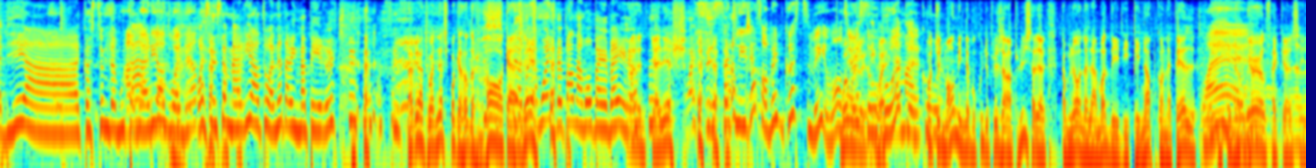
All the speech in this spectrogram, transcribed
Habillée en costume de moutarde. En Marie-Antoinette. Ouais, c'est ça, Marie-Antoinette avec ma perruque. Marie-Antoinette, je suis pas capable de faire D'après carré. moi, il ne devait pas en avoir ben ben, là. une calèche. Ouais, c'est ça. Fait que les gens sont même costumés. Mon Oui, Dieu, oui, c'est oui, au oui. bout. Vraiment cool. Pas tout le monde, mais il y en a beaucoup de plus en plus. Comme là, on a la mode des, des pin-up qu'on appelle. Ouais. Les pin-up girls. Ouais, Fait que c'est ouais,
